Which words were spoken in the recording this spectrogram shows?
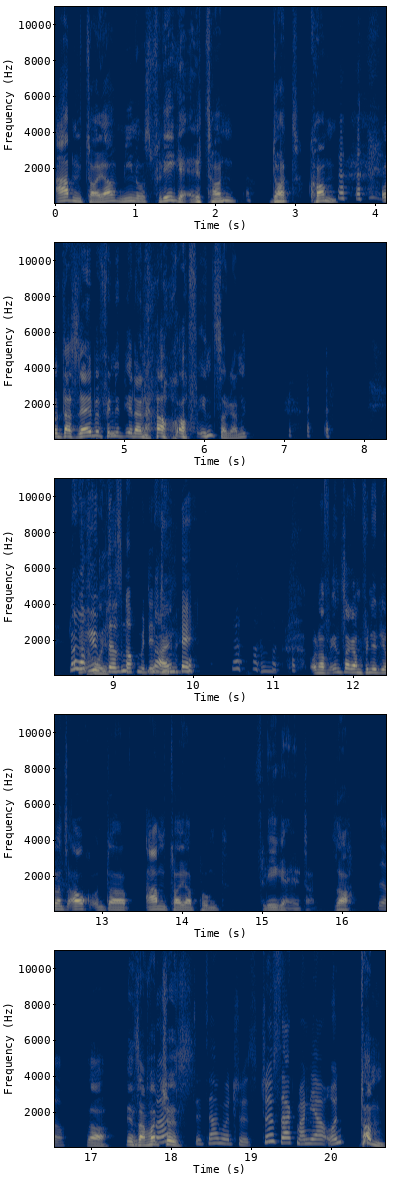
abenteuer-pflegeeltern.com. Und dasselbe findet ihr dann auch auf Instagram. Wir üben das noch mit den Nein. Und auf Instagram findet ihr uns auch unter abenteuer.pflegeeltern. So. So. So. Jetzt sagen wir Tschüss. Jetzt sagen wir Tschüss. Tschüss, sagt man ja und Tom.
